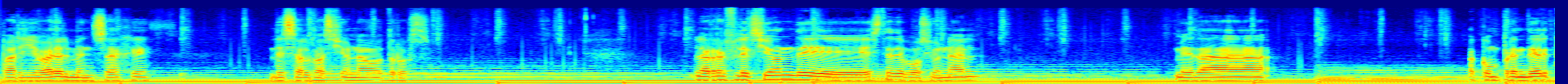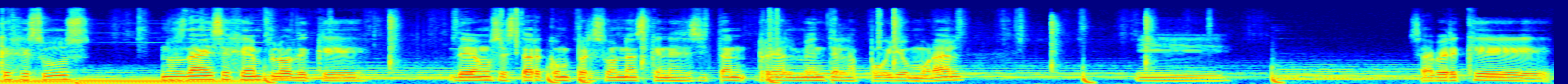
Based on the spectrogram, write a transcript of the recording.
para llevar el mensaje de salvación a otros. La reflexión de este devocional me da a comprender que Jesús nos da ese ejemplo de que debemos estar con personas que necesitan realmente el apoyo moral y saber que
